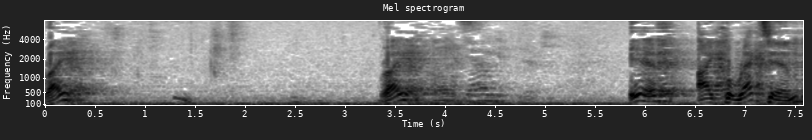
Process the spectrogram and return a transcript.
Right? Right? If I correct him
